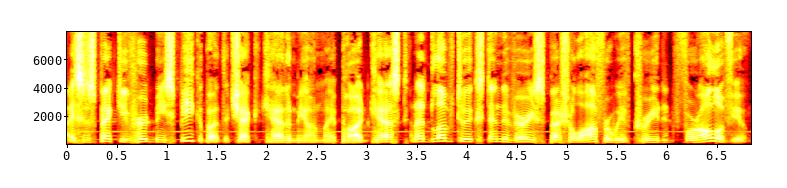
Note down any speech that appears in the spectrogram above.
I suspect you've heard me speak about the Chek Academy on my podcast, and I'd love to extend a very special offer we've created for all of you.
